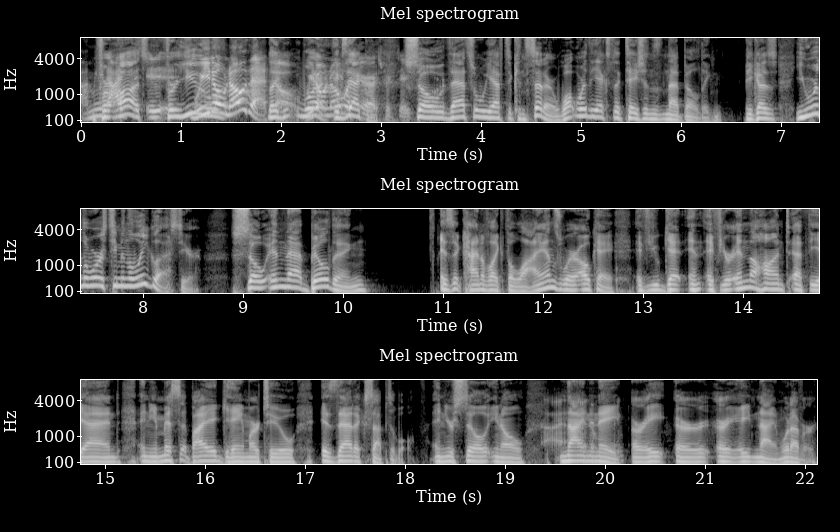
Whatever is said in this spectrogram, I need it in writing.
I mean, for I- us, it- for you, we don't know that like though. We don't know what exactly. their expectations. so were. that's what we have to consider. What were the expectations in that building? Because you were the worst team in the league last year. So in that building, is it kind of like the Lions where okay, if you get in if you're in the hunt at the end and you miss it by a game or two, is that acceptable? And you're still, you know, I nine and eight or eight or, or eight and nine, whatever.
